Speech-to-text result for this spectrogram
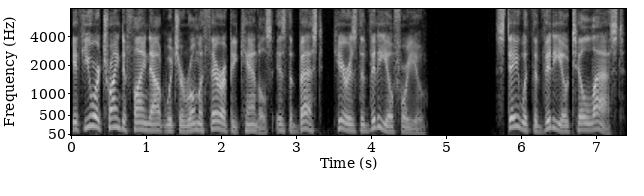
If you are trying to find out which aromatherapy candles is the best, here is the video for you. Stay with the video till last.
